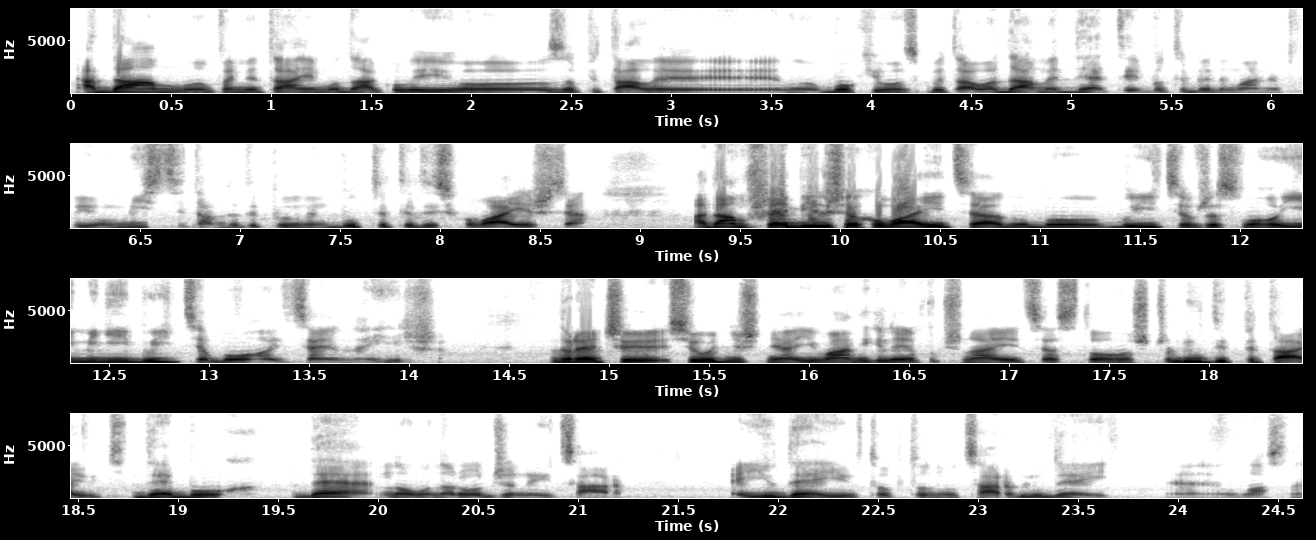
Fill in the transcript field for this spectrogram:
Адам, пам'ятаємо, да, коли його запитали, ну, Бог його спитав, Адаме, де ти? Бо тебе немає на твоєму місці, там, де ти повинен бути, ти десь ховаєшся. Адам ще більше ховається, ну бо боїться вже свого імені і боїться Бога, і це найгірше. До речі, сьогоднішня Євангелія починається з того, що люди питають, де Бог, де новонароджений цар юдеїв, тобто ну, цар людей. Е, Власне,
